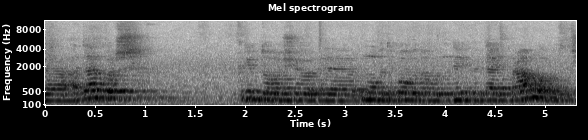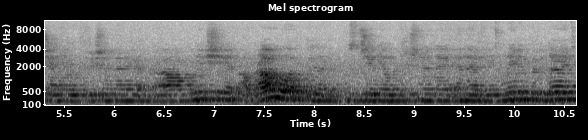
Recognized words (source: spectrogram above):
Е, А також, крім того, що е, умови типового договору не відповідають правилам постачання електричної енергії, а вони ще а правила е, постачання електричної енергії не відповідають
